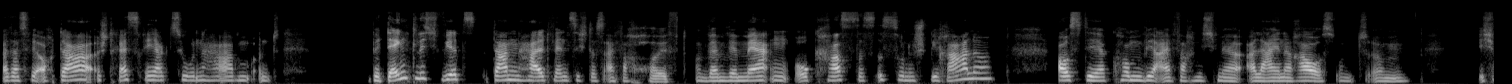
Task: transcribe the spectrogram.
dass wir auch da Stressreaktionen haben und bedenklich wird es dann halt, wenn sich das einfach häuft. Und wenn wir merken, oh krass, das ist so eine Spirale, aus der kommen wir einfach nicht mehr alleine raus. Und ähm, ich,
